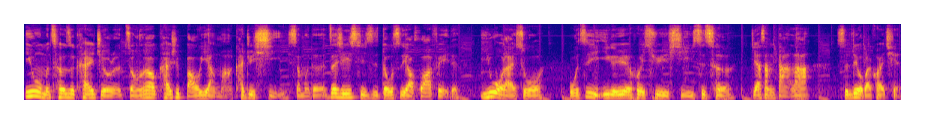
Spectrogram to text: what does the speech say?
因为我们车子开久了，总要开去保养嘛，开去洗什么的，这些其实都是要花费的。以我来说，我自己一个月会去洗一次车，加上打蜡是六百块钱。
